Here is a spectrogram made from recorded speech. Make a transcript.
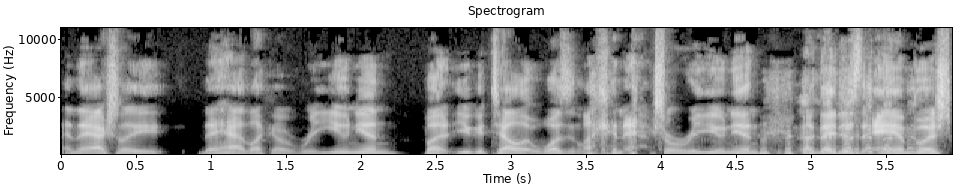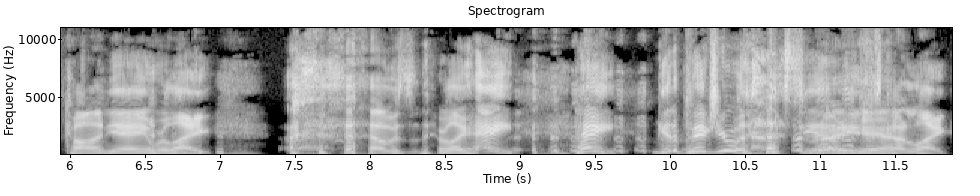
and they actually they had like a reunion, but you could tell it wasn't like an actual reunion. like they just ambushed Kanye and were like, I was they were like, hey, hey, get a picture with us. You know, Right, he's just kind of like,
